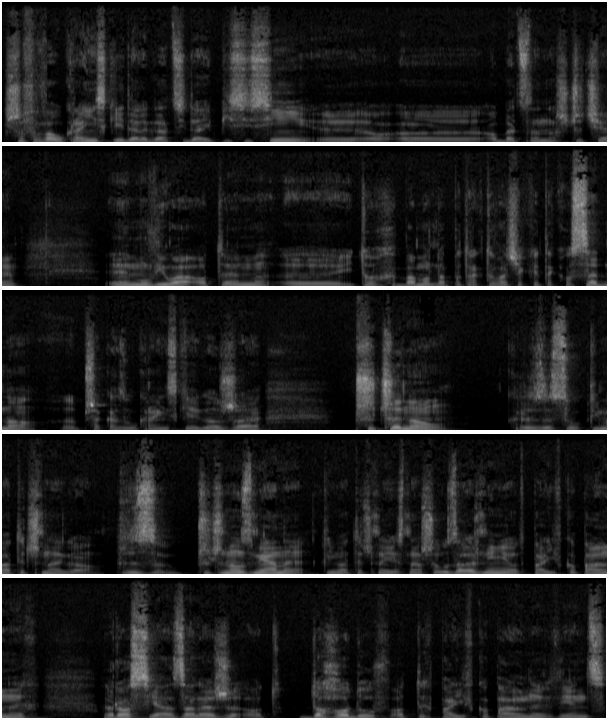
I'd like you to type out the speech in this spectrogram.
szefowa ukraińskiej delegacji do IPCC, y, obecna na szczycie, y, mówiła o tym, y, i to chyba można potraktować jako takie sedno przekazu ukraińskiego, że przyczyną kryzysu klimatycznego, przyczyną zmiany klimatycznej jest nasze uzależnienie od paliw kopalnych. Rosja zależy od dochodów od tych paliw kopalnych, więc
